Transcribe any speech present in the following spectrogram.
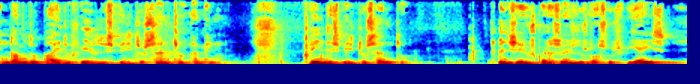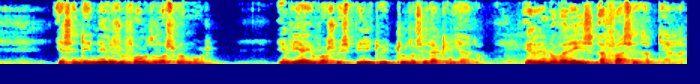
Em nome do Pai, do Filho e do Espírito Santo. Amém. Vinde, Espírito Santo, enchei os corações dos vossos fiéis e acendei neles o fogo do vosso amor. Enviai o vosso Espírito e tudo será criado, e renovareis a face da terra.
